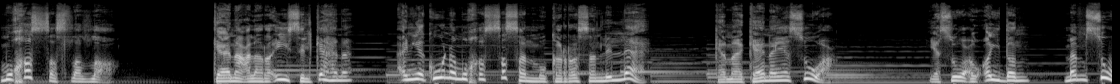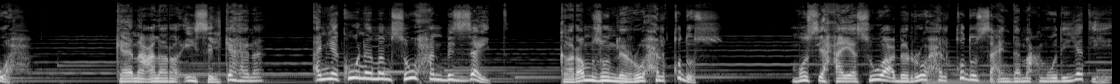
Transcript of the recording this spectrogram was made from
مخصص لله. كان على رئيس الكهنة أن يكون مخصصا مكرسا لله كما كان يسوع. يسوع أيضا ممسوح. كان على رئيس الكهنة أن يكون ممسوحا بالزيت كرمز للروح القدس. مسح يسوع بالروح القدس عند معموديته.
